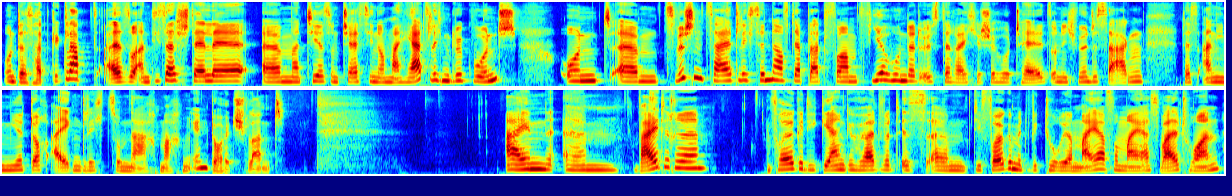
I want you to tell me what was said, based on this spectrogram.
Und das hat geklappt. Also an dieser Stelle, äh, Matthias und Jesse, nochmal herzlichen Glückwunsch. Und ähm, zwischenzeitlich sind auf der Plattform 400 österreichische Hotels und ich würde sagen, das animiert doch eigentlich zum Nachmachen in Deutschland. Ein ähm, weitere Folge, die gern gehört wird, ist ähm, die Folge mit Viktoria Meyer von Meyers Waldhorn.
